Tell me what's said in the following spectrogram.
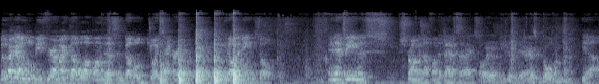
But if I got a little beef here, I might double up on this and double joist hanger it. You know what I mean? So, and that beam is strong enough on the backside, so. Oh, yeah. be You guys, you guys are gold on that. Yeah,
